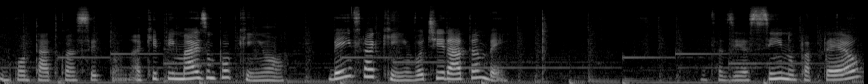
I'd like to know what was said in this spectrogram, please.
Em contato com a acetona. Aqui tem mais um pouquinho, ó. Bem fraquinho. Vou tirar também. Vou fazer assim no papel.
